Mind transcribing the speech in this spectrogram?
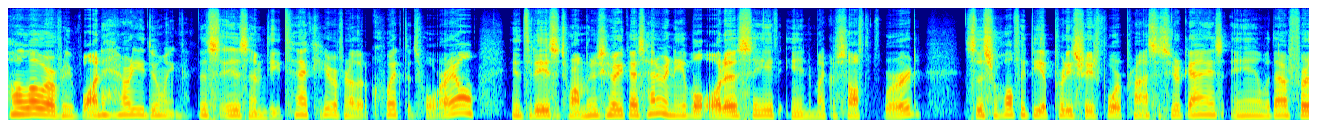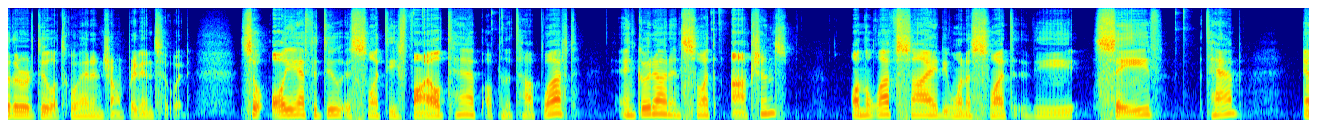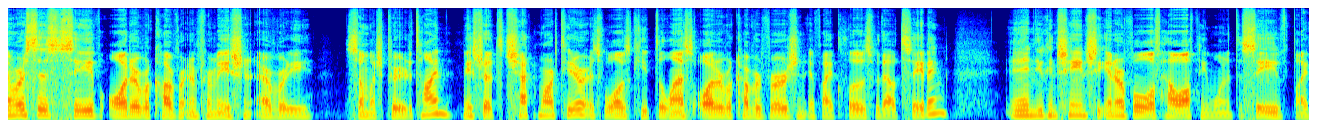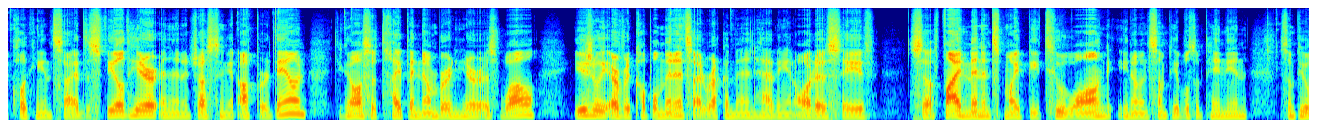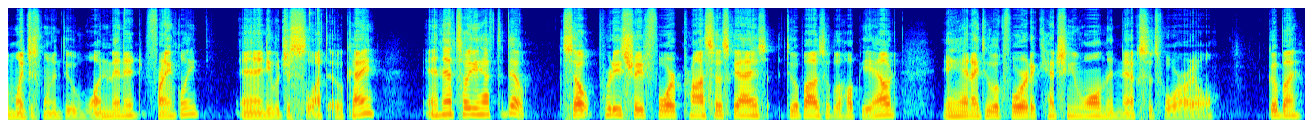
Hello everyone, how are you doing? This is MD Tech here with another quick tutorial. In today's tutorial, I'm going to show you guys how to enable autosave in Microsoft Word. So this will hopefully be a pretty straightforward process here guys, and without further ado, let's go ahead and jump right into it. So all you have to do is select the File tab up in the top left, and go down and select Options. On the left side, you want to select the Save tab, and where it says Save Auto Recover Information Every so much period of time. Make sure it's check marked here as well as keep the last auto recovered version if I close without saving. And you can change the interval of how often you want it to save by clicking inside this field here and then adjusting it up or down. You can also type a number in here as well. Usually every couple minutes I'd recommend having an auto save. So five minutes might be too long, you know, in some people's opinion. Some people might just want to do one minute, frankly, and you would just select OK. And that's all you have to do. So pretty straightforward process, guys. Do hope I was able to help you out, and I do look forward to catching you all in the next tutorial. Goodbye.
